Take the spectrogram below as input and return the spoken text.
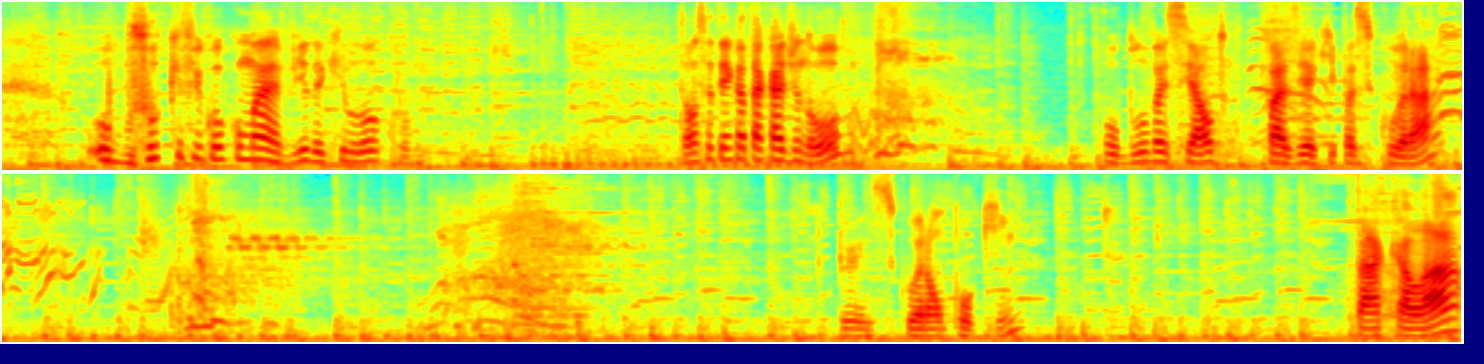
o Blue que ficou com mais vida, que louco. Então você tem que atacar de novo. O Blue vai se auto fazer aqui pra se curar. Pra ele se curar um pouquinho. Taca lá.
